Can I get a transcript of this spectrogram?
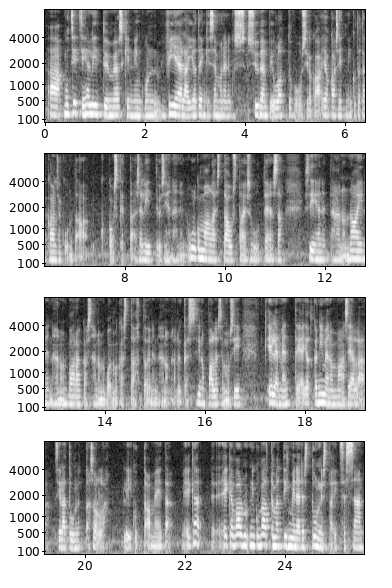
Uh, Mutta sitten siihen liittyy myöskin niin kun vielä jotenkin semmoinen niin syvempi ulottuvuus, joka, joka sitten niin tätä kansakuntaa koskettaa. Ja se liittyy siihen hänen ulkomaalaistaustaisuuteensa, siihen, että hän on nainen, hän on varakas, hän on voimakas tahtoinen, hän on älykäs. Siinä on paljon semmoisia elementtejä, jotka nimenomaan siellä, siellä tunnetasolla liikuttaa meitä, eikä, eikä val, niin kuin välttämättä ihminen edes tunnista itsessään,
